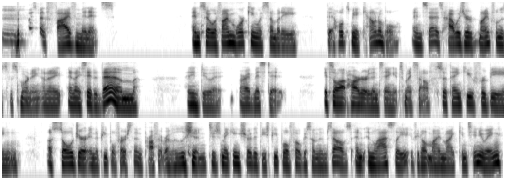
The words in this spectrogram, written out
Mm. I spend five minutes. And so if I'm working with somebody that holds me accountable and says, How was your mindfulness this morning? And I and I say to them, I didn't do it or I missed it. It's a lot harder than saying it to myself. So thank you for being a soldier in the people first then profit revolution just making sure that these people focus on themselves. And and lastly if you don't mind my continuing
